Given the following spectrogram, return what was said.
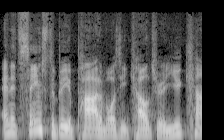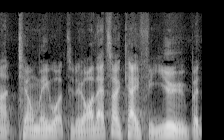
and it seems to be a part of Aussie culture. You can't tell me what to do. Oh, that's okay for you, but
